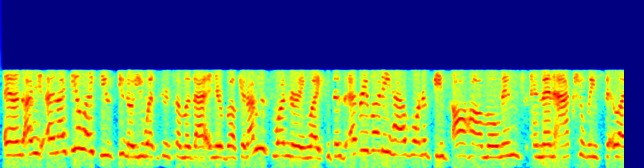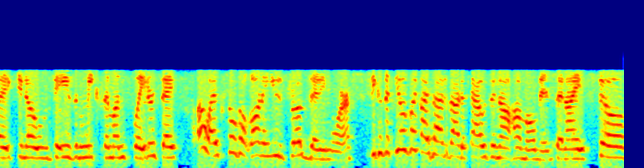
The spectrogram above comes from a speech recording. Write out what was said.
And I and I feel like you you know you went through some of that in your book, and I'm just wondering like, does everybody have one of these aha moments and then actually like you know days and weeks and months later say, "Oh, I still don't want to use drugs anymore," because it feels like I've had about a thousand aha moments, and I still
